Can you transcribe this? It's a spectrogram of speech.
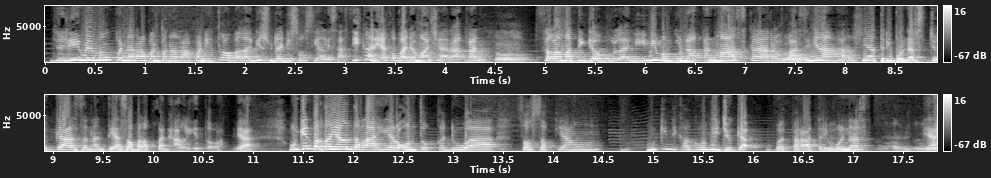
Jadi memang penerapan-penerapan itu apalagi sudah disosialisasikan ya kepada masyarakat. Betul. Selama tiga bulan ini menggunakan masker, Betul. pastinya harusnya Tribuners juga senantiasa melakukan hal itu. Ya, mungkin pertanyaan terakhir untuk kedua sosok yang mungkin dikagumi juga buat para Tribuners. Ya.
